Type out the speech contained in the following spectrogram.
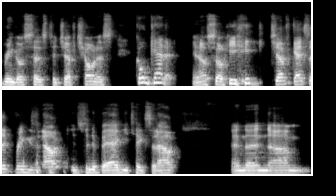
Ringo says to Jeff Chonis, "Go get it." You know, so he Jeff gets it, brings it out. It's in a bag. He takes it out, and then um,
